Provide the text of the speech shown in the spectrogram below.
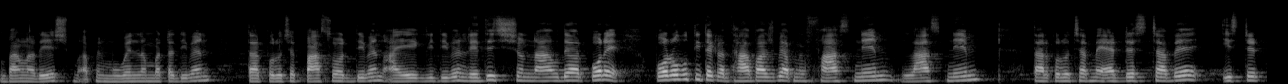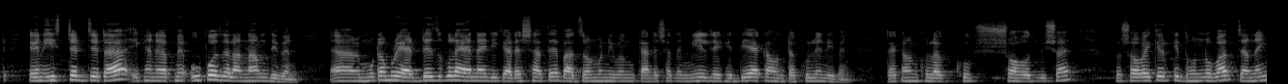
বাংলাদেশ, আপনার মোবাইল নাম্বারটা দিবেন। তারপর হচ্ছে পাসওয়ার্ড দিবেন আই এগ্রি দিবেন রেজিস্ট্রেশন নাও দেওয়ার পরে পরবর্তীতে একটা ধাপ আসবে আপনার ফার্স্ট নেম লাস্ট নেম তারপর হচ্ছে আপনার অ্যাড্রেস চাবে স্টেট এখানে স্টেট যেটা, এখানে আপনি উপজেলার নাম দিবেন। মোটামুটি অ্যাড্রেসগুলো এনআইডি কার্ডের সাথে বা জন্ম নিবন্ধন কার্ডের সাথে মিল রেখে দিয়ে অ্যাকাউন্টটা খুলে নেবেন। তো অ্যাকাউন্ট খোলা খুব সহজ বিষয়। তো সবাইকে আর কি ধন্যবাদ জানাই।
